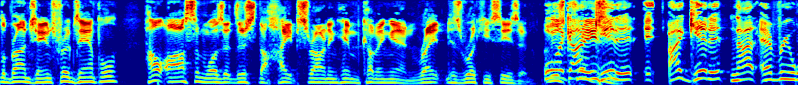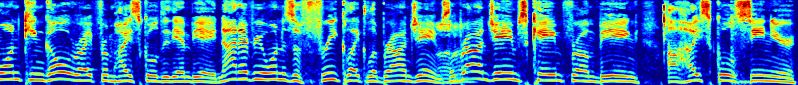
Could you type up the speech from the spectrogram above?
LeBron James, for example, how awesome was it? Just the hype surrounding him coming in right his rookie season. Well, like crazy. I get it. it, I get it. Not everyone can go right from high school to the NBA. Not everyone is a freak like LeBron James. Uh-huh. LeBron James came from being a high school senior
